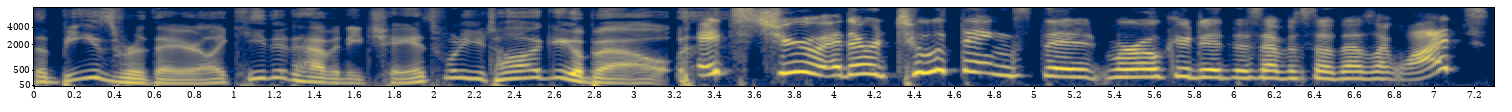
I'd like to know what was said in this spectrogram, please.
The bees were there. Like he didn't have any chance. What are you talking about?" it's true. There are two things that Miroku did this episode that I was like, what?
